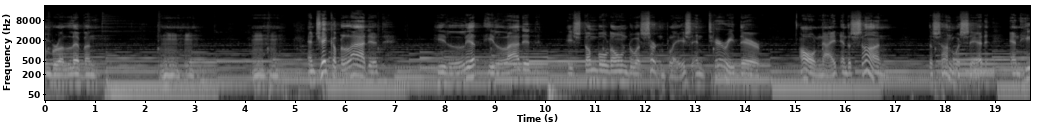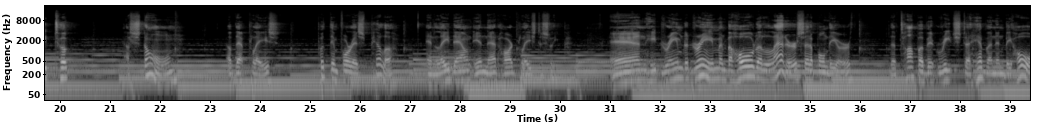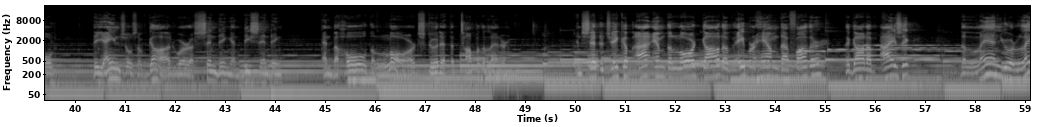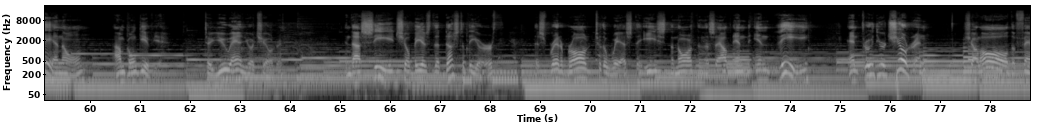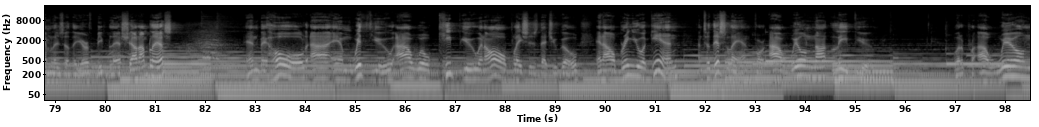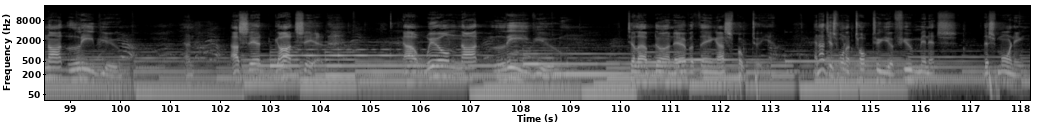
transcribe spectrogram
Number 11. Mm-hmm. Mm-hmm. And Jacob lighted, he lit, he lighted, he stumbled on to a certain place and tarried there all night. And the sun, the sun was set, and he took a stone of that place, put them for his pillow, and lay down in that hard place to sleep. And he dreamed a dream, and behold, a ladder set upon the earth. The top of it reached to heaven, and behold, the angels of God were ascending and descending. And behold, the Lord stood at the top of the ladder and said to Jacob, I am the Lord God of Abraham thy father, the God of Isaac. The land you're laying on, I'm going to give you to you and your children. And thy seed shall be as the dust of the earth that spread abroad to the west, the east, the north, and the south. And in thee and through your children shall all the families of the earth be blessed. Shout, I'm blessed. And behold, I am with you. I will keep you in all places that you go, and I'll bring you again unto this land, for I will not leave you. What a I will not leave you. And I said, God said, I will not leave till I've done everything I spoke to you. And I just want to talk to you a few minutes this morning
